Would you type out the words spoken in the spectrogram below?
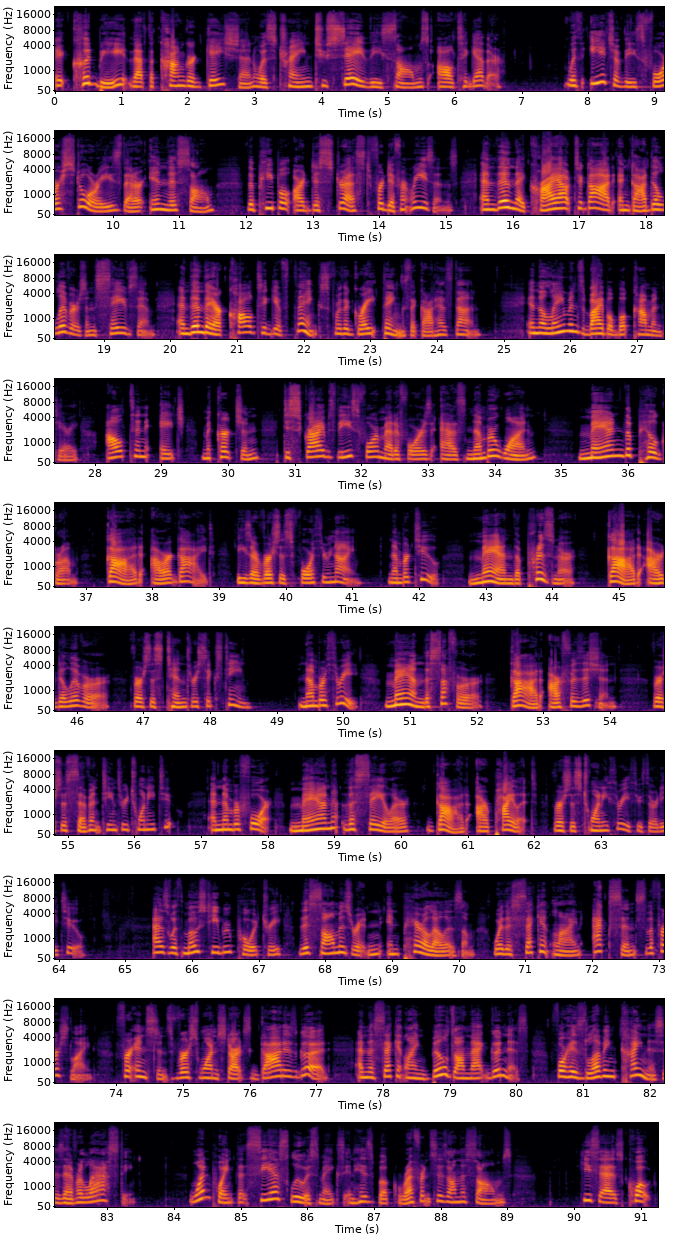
It could be that the congregation was trained to say these psalms all together. With each of these four stories that are in this psalm, the people are distressed for different reasons. And then they cry out to God, and God delivers and saves them. And then they are called to give thanks for the great things that God has done. In the Layman's Bible Book Commentary, Alton H. McEachern describes these four metaphors as number one, man the pilgrim, God our guide. These are verses 4 through 9. Number two, man the prisoner, God our deliverer, verses 10 through 16. Number three, man the sufferer, God our physician, verses 17 through 22. And number four, man the sailor, God our pilot, verses 23 through 32. As with most Hebrew poetry, this psalm is written in parallelism, where the second line accents the first line. For instance, verse 1 starts, God is good, and the second line builds on that goodness, for his loving kindness is everlasting. One point that C.S. Lewis makes in his book Reflections on the Psalms, he says, quote,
